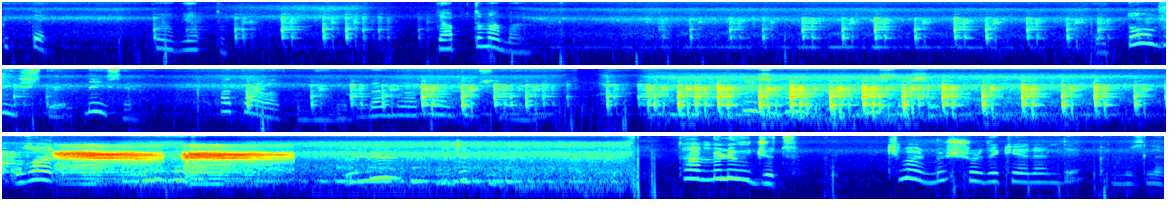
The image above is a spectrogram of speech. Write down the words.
Bitti. Tamam yaptım. Yaptım ama. İşte. Neyse. Hata var bunda. da. Ben bunu hata olduğunu sanıyorum. Neyse bir şey? Oha. Ölü. Ölü vücut mu? Tamam ölü vücut. Kim ölmüş? Şuradaki herhalde kırmızılı.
